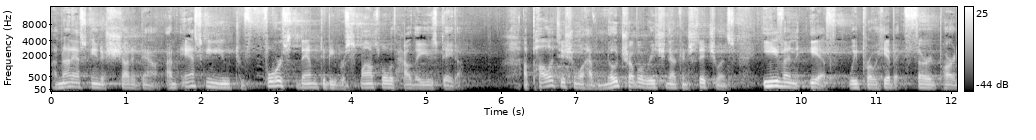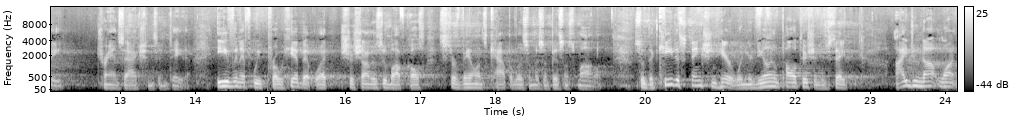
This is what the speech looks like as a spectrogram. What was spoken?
I'm not asking you to shut it down. I'm asking you to force them to be responsible with how they use data. A politician will have no trouble reaching their constituents, even if we prohibit third party transactions and data. Even if we prohibit what Shoshana Zuboff calls surveillance capitalism as a business model. So the key distinction here, when you're dealing with politicians, you say, I do not want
